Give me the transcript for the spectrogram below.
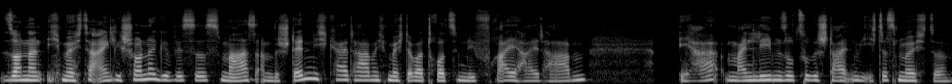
sondern ich möchte eigentlich schon ein gewisses Maß an Beständigkeit haben, ich möchte aber trotzdem die Freiheit haben, ja, mein Leben so zu gestalten, wie ich das möchte.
